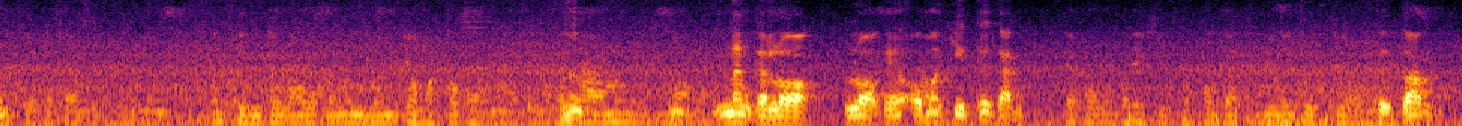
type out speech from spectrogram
ันเกิดจากการที่มันมันตึงตัวเราแล้วมันเหมือนจะหดเข้าไปมันกระชามันมากนั่นก็หลอกหลอกให้ออกมาคิดคือกัน แต่ผมไม่ได้คิดผมก็อยู่ในจุดเดียวถูกต้องเออ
